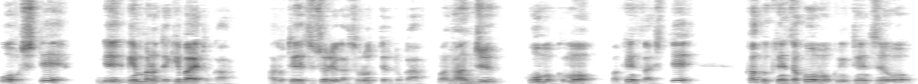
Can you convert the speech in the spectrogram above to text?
をして、で、現場の出来栄えとか、あと提出書類が揃ってるとか、まあ、何十項目も、まあ、検査して、各検査項目に点数を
